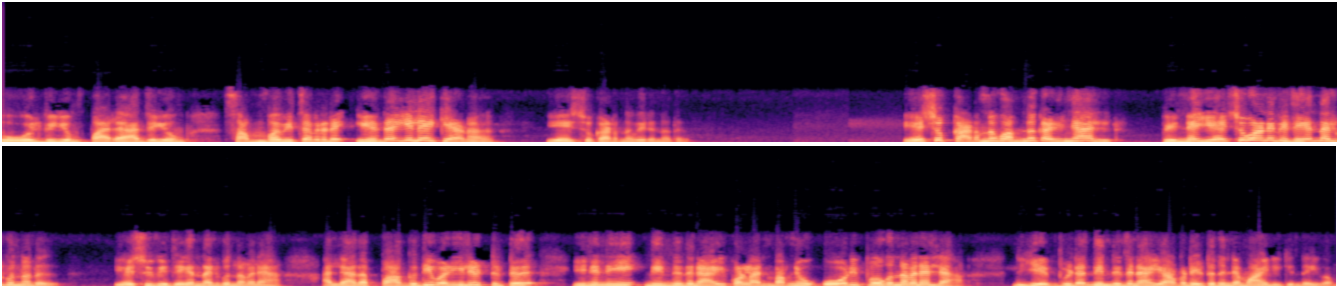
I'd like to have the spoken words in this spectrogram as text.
തോൽവിയും പരാജയവും സംഭവിച്ചവരുടെ ഇടയിലേക്കാണ് യേശു കടന്നു വരുന്നത്. യേശു കടന്നു വന്നു കഴിഞ്ഞാൽ പിന്നെ യേശുവാണ് വിജയം നൽകുന്നത്. യേശു വിജയം നൽകുന്നവനാ. അല്ലാതെ പകുതി വഴിയിലിട്ടിട്ട് ഇനി നീ നിന്ദിതനായി കൊള്ളാൻ പറഞ്ഞു ഓടിപ്പോകുന്നവനല്ല. നീ എവിടെ നിന്ദിതനായി അവിടെ ഇട്ട് നിന്റെ മാനിക്കും ദൈവം.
